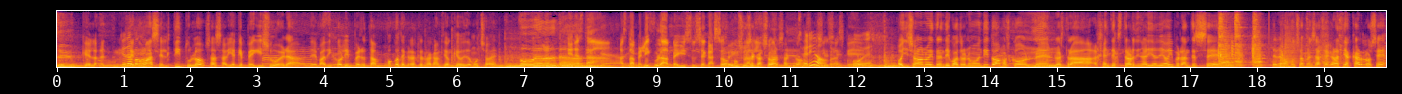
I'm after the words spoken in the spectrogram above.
Sue. Que lo- tengo tampoco. más el título, o sea, sabía que Peggy Sue era de Buddy Holly, pero tampoco te creas que es una canción que he oído mucho, ¿eh? Tiene hasta, hasta película. Peggy Sue se casó. Peggy Sue se casó, exacto. ¿En serio? Sí, sí, sí. Joder. Oye, son las 9 y 34. En un momentito vamos con eh, nuestra gente extraordinaria de hoy, pero antes eh, tenemos muchos mensajes. Gracias, Carlos, ¿eh?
